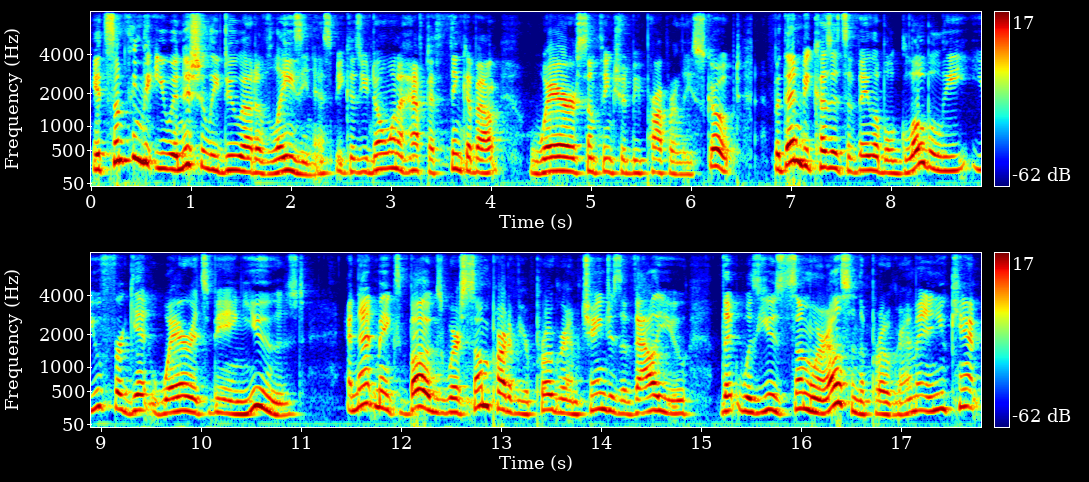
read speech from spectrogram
It's something that you initially do out of laziness because you don't want to have to think about where something should be properly scoped. But then because it's available globally, you forget where it's being used. And that makes bugs where some part of your program changes a value that was used somewhere else in the program and you can't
